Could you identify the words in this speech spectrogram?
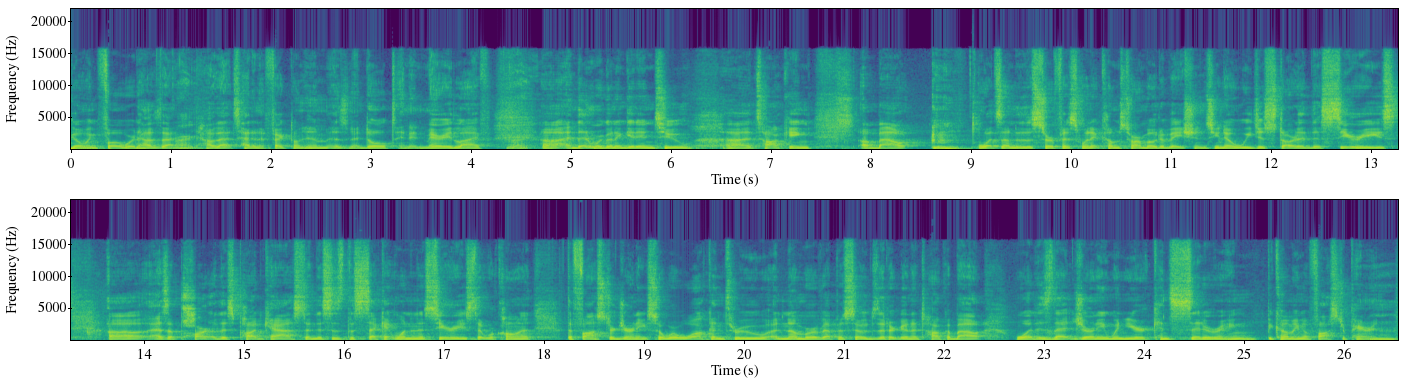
going forward how's that Right. how that's had an effect on him as an adult and in married life Right. uh, and then we're going to get into uh, talking about what's under the surface when it comes to our motivations. You know, we just started this series uh, as a part of this podcast, and this is the second one in a series that we're calling it the Foster Journey. So we're walking through a number of episodes that are going to talk about what is that journey when you're considering becoming a foster parent.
